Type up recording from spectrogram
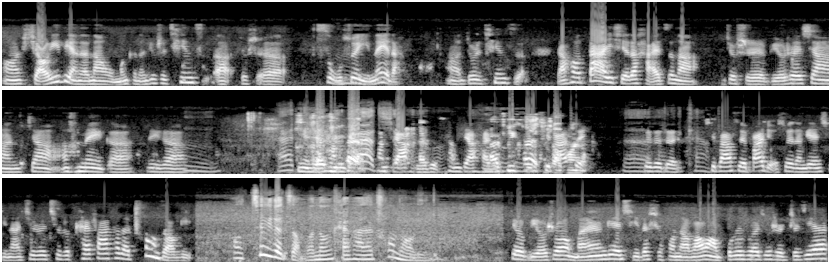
嗯，小一点的呢，我们可能就是亲子，就是四五岁以内的，嗯，就是亲子。然后大一些的孩子呢，就是比如说像像那个那个，嗯，哎，他们他们家孩子，他们家孩子七八岁，对对对，七八岁八九岁的练习呢，其实就是开发他的创造力。哦，这个怎么能开发他创造力呢？就比如说我们练习的时候呢，往往不是说就是直接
